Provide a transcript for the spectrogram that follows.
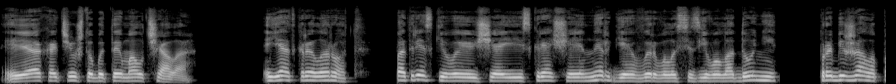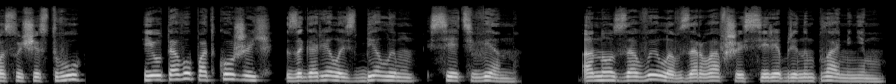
«Я хочу, чтобы ты молчала». Я открыла рот. Потрескивающая и искрящая энергия вырвалась из его ладони, пробежала по существу, и у того под кожей загорелась белым сеть вен. Оно завыло, взорвавшись серебряным пламенем.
